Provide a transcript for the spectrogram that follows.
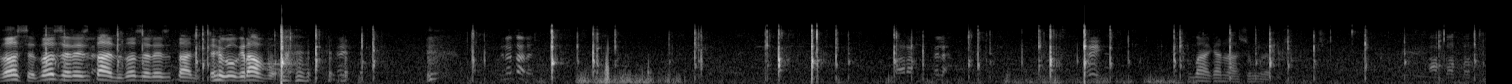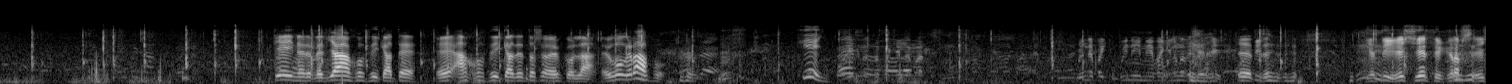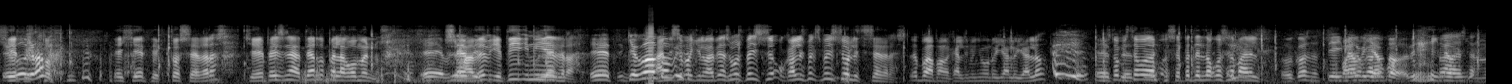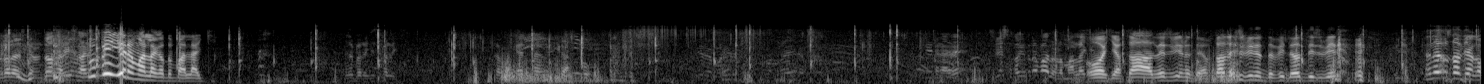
Δώσε, δώσε ρε ζητάνε, δώσε ρε ζητάνε. Εγώ γράφω. Δυνατά ρε. Άρα, έλα. Hey. Πάμε να κάνουμε ένα zoom ρε. Τι είναι ρε παιδιά, αγχωθήκατε. Ε, αγχωθήκατε τόσο εύκολα. Εγώ γράφω. Τι έγινε; Τι έγινε το επαγγελματής μου. Που είναι, επαγγε- που είναι η επαγγελματής γιατί. Έτσι. Γιατί; Έχει έρθει, γράψε, έχει Εγώ έρθει, γράφω. εκτός, έχει έρθει εκτός έδρας και παίζει ένα τέρτο πελαγωμένος. Ε, Σημαδεύει βλέπεις. γιατί είναι η Βλέπεις. έδρα. Έτσι, και εγώ αυτό Αν είσαι πιστεύω. επαγγελματίας όμως, παίζεις, ο καλός παίκτης παίζει σε όλες τις έδρες. Δεν μπορεί να πάμε καλή μόνο γυαλό γυαλό. Αυτό έτσι. πιστεύω σε πέντε λόγους θα επανέλθει. Ο Κώστας τι έγινε παλιό να πει γι' αυτό; καλό Τι έγινε να Τώρα πει; έστελνε, τώρα έστελνε, τώρα θα ρίξω Πού πήγε ρε μαλάκα το μπαλάκι; Δεν πάρε, δεν πάρε. Θα μου κάνει να μην γραφώ. Έλα, ρε. Σβήστε το και τραβάλω, ρε μαλάκι. Όχι, αυτά δεν σβήνονται. Αυτά δεν σβήνονται, φίλε. Ό,τι σβήνει. Δεν έχω στα διακοπή.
